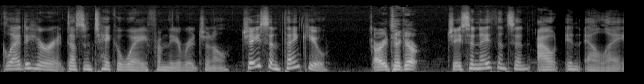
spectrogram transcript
glad to hear it doesn't take away from the original. Jason thank you. All right take care Jason Nathanson out in LA.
